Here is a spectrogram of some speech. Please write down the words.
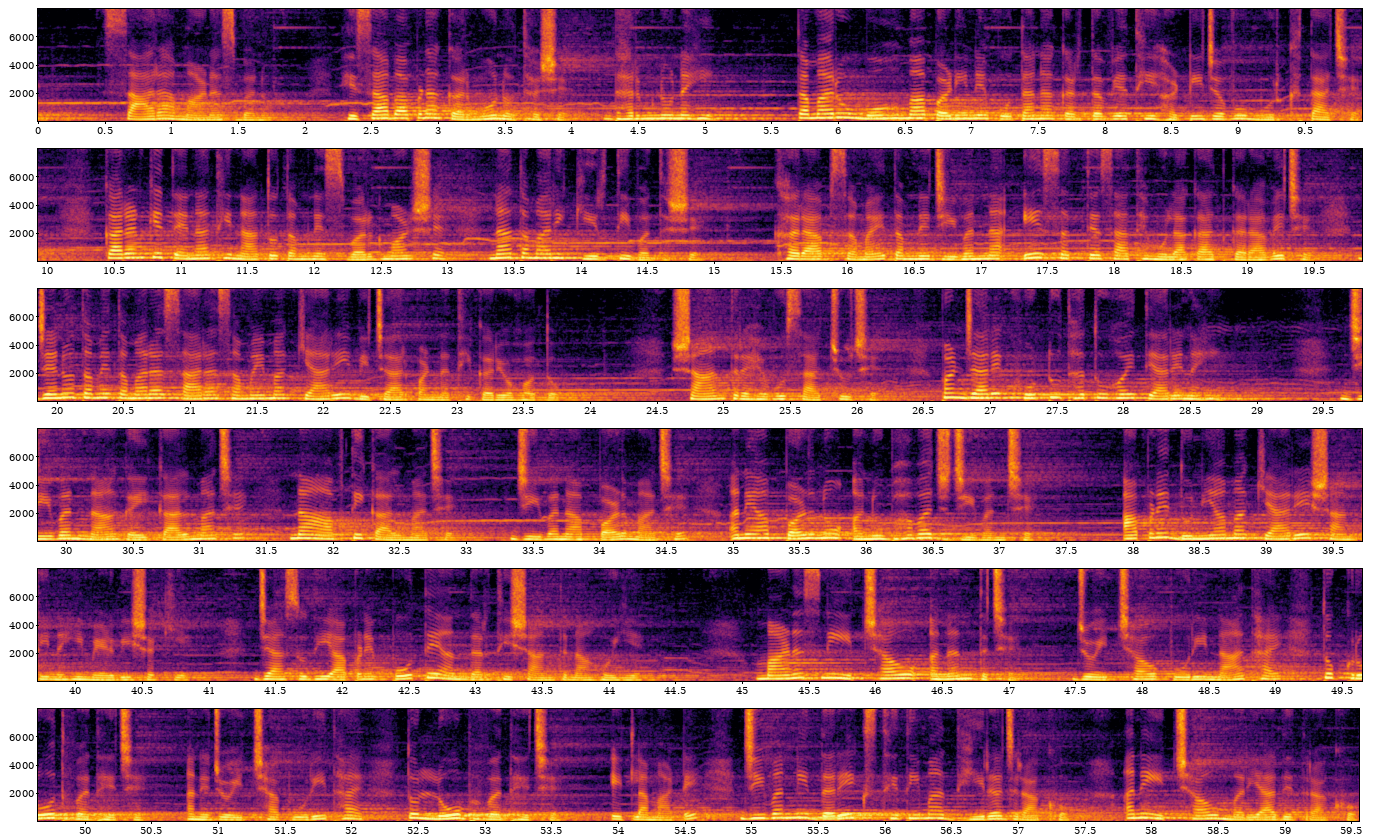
સારા માણસ બનો. હિસાબ આપણા કર્મોનો થશે, ધર્મનું નહીં. તમારું મોહમાં પડીને પોતાના કર્તવ્યથી હટી જવું મૂર્ખતા છે, કારણ કે તેનાથી ના તો તમને સ્વર્ગ મળશે, ના તમારી કીર્તિ વધશે. ખરાબ સમય તમને જીવનના એ સત્ય સાથે મુલાકાત કરાવે છે, જેનો તમે તમારા સારા સમયમાં ક્યારેય વિચાર પણ નથી કર્યો હોતો. શાંત રહેવું સાચું છે, પણ જ્યારે ખોટું થતું હોય ત્યારે નહીં. જીવન ના ગઈકાલમાં છે, ના આવતીકાલમાં છે. જીવન આ પળમાં છે અને આ પળનો અનુભવ જ જીવન છે. આપણે દુનિયામાં ક્યારેય શાંતિ નહીં મેળવી શકીએ, જ્યાં સુધી આપણે પોતે અંદરથી શાંત ના હોઈએ. માણસની ઈચ્છાઓ અનંત છે. જો ઈચ્છાઓ પૂરી ના થાય, તો ક્રોધ વધે છે અને જો ઈચ્છા પૂરી થાય, તો લોભ વધે છે. એટલા માટે જીવનની દરેક સ્થિતિમાં ધીરજ રાખો અને ઈચ્છાઓ મર્યાદિત રાખો.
